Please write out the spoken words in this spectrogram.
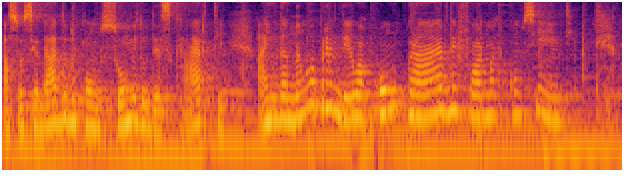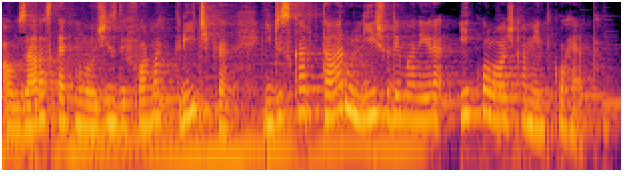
A sociedade do consumo e do descarte ainda não aprendeu a comprar de forma consciente, a usar as tecnologias de forma crítica e descartar o lixo de maneira ecologicamente correta.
